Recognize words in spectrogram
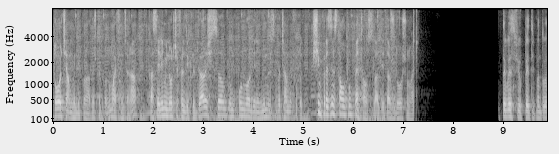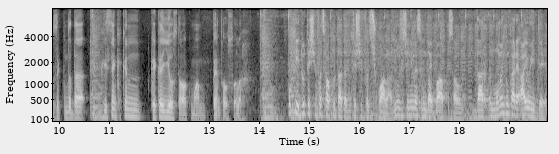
tot ce am gândit până atunci, pentru că nu mai funcționa, ca să elimin orice fel de cheltuială și să îmi pun ordine în gânduri să văd ce am de făcut. Și în prezent stau într-un penthouse la etajul 21. Trebuie să fiu petty pentru o secundă, dar, Cristian, cred că, cred că eu stau acum în penthouse-ul ăla. Ok, du-te și fă facultatea, du-te și fă școala. Nu zice nimeni să nu dai bacul sau... Dar în momentul în care ai o idee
